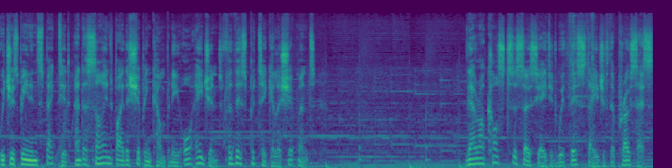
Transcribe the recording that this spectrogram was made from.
which has been inspected and assigned by the shipping company or agent for this particular shipment. There are costs associated with this stage of the process.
